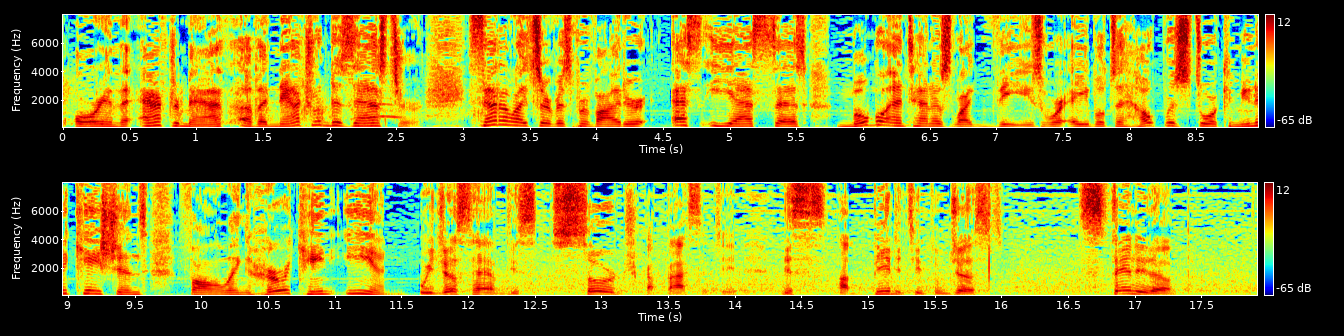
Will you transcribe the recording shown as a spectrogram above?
or in the aftermath of a natural disaster. Satellite service provider SES says mobile antennas like these were able to help restore communications following Hurricane Ian. We just have this surge capacity, this ability to just stand it up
